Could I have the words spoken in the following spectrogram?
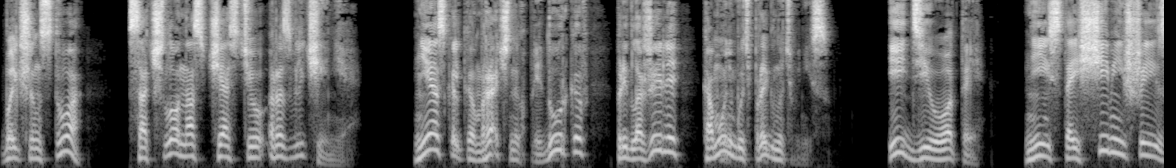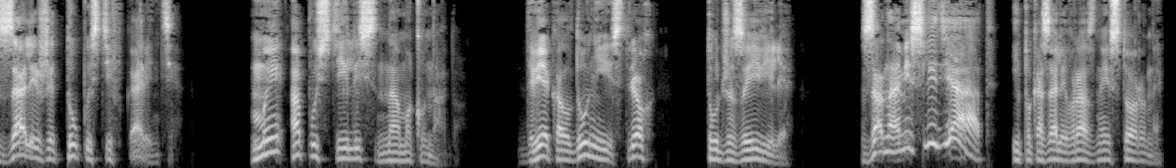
Большинство сочло нас частью развлечения. Несколько мрачных придурков предложили кому-нибудь прыгнуть вниз. Идиоты! Неистощимейшие залежи тупости в Каренте. Мы опустились на Макунаду. Две колдуньи из трех тут же заявили. «За нами следят!» и показали в разные стороны.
